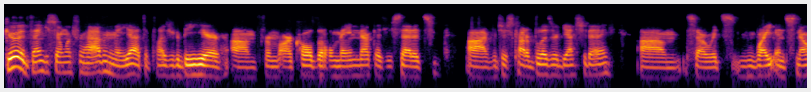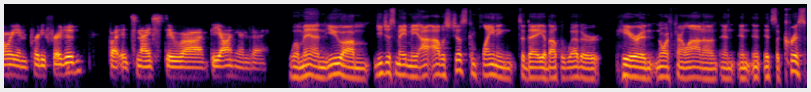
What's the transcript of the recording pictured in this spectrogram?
Good. Thank you so much for having me. Yeah, it's a pleasure to be here um, from our cold little Maine nook. As you said, it's uh, just caught a blizzard yesterday. Um, so it's white and snowy and pretty frigid, but it's nice to uh, be on here today. Well, man, you um you just made me. I, I was just complaining today about the weather here in North Carolina, and and it's a crisp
